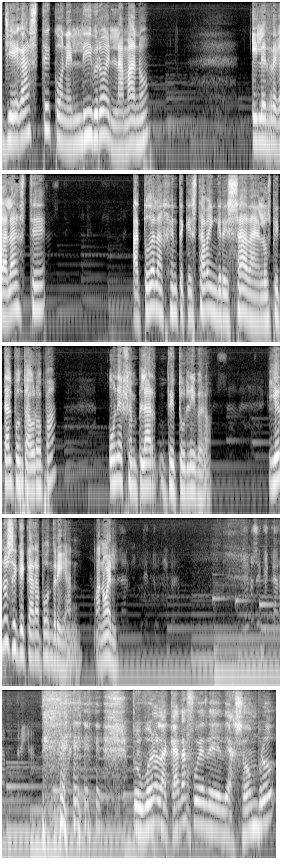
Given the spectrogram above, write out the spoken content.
llegaste con el libro en la mano y le regalaste a toda la gente que estaba ingresada en el Hospital Punta Europa un ejemplar de tu libro. Yo no sé qué cara pondrían, Manuel. pues bueno, la cara fue de, asombro,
